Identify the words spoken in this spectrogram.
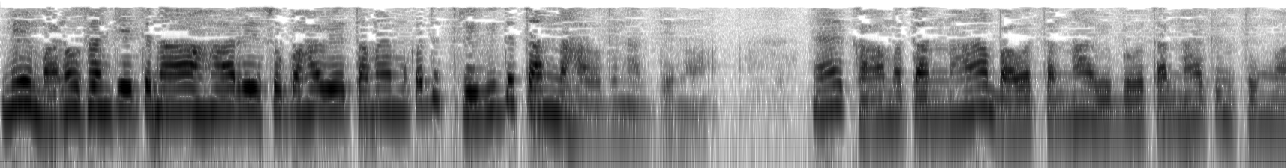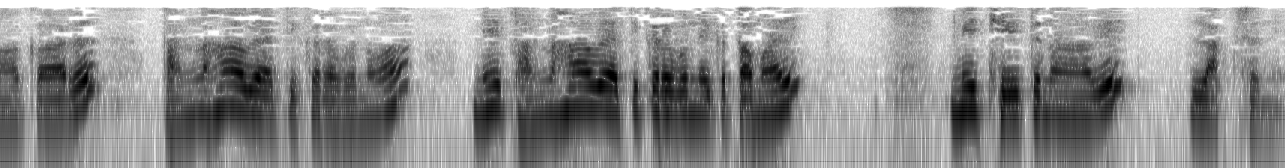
මේ මනෝ සංචේතන ආහාරයේ ස්වභාවය තමයි මොකද ත්‍රිවිධ තණ්හාව ගෙනත් දෙනවා. ඈ කාම තණ්හා, භව තණ්හා, විභව තණ්හා කියන තුන් ආකාර තණ්හාව ඇති කරවනවා. මේ තණ්හාව ඇති කරන එක තමයි මේ චේතනාවේ ලක්ෂණය.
